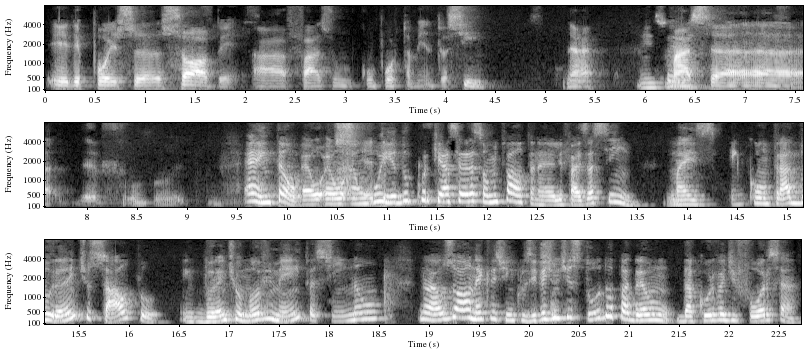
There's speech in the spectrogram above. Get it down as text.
e depois uh, sobe, faz um comportamento assim, né? Isso Mas uh, é, então, é, é, é um ruído porque a aceleração é muito alta, né? Ele faz assim. Mas encontrar durante o salto, durante o movimento, assim, não, não é usual, né, Cristian? Inclusive, a gente estuda o padrão da curva de força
